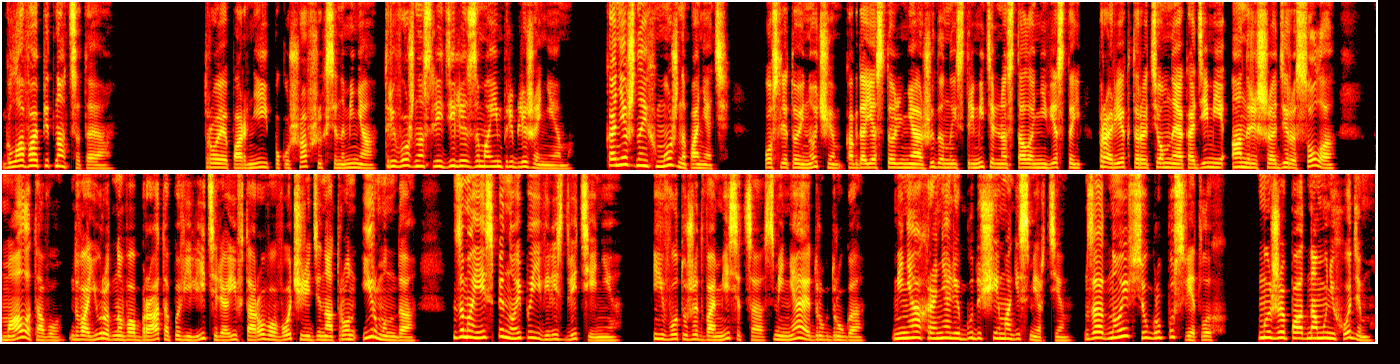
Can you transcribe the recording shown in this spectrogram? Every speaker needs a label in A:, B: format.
A: Глава 15. Трое парней, покушавшихся на меня, тревожно следили за моим приближением. Конечно, их можно понять. После той ночи, когда я столь неожиданно и стремительно стала невестой проректора Темной Академии Анриша Диресола, мало того, двоюродного брата повелителя и второго в очереди на трон Ирмунда, за моей спиной появились две тени. И вот уже два месяца, сменяя друг друга, меня охраняли будущие маги смерти. Заодно и всю группу светлых. Мы же по одному не ходим.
